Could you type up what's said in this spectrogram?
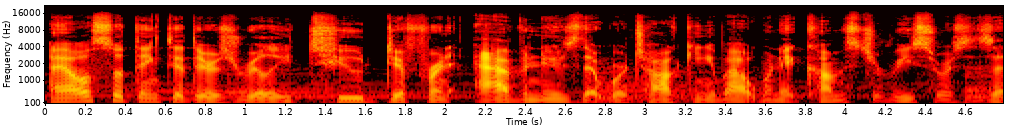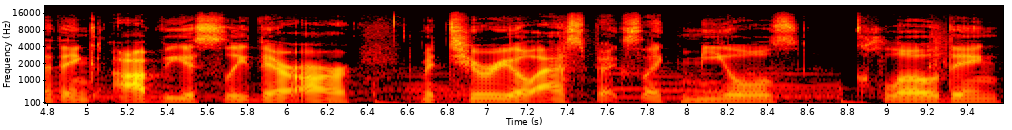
I also think that there's really two different avenues that we're talking about when it comes to resources. I think obviously there are material aspects like meals, clothing,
